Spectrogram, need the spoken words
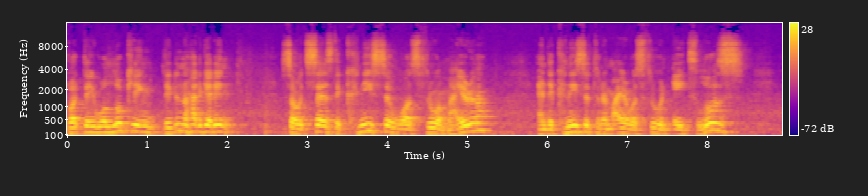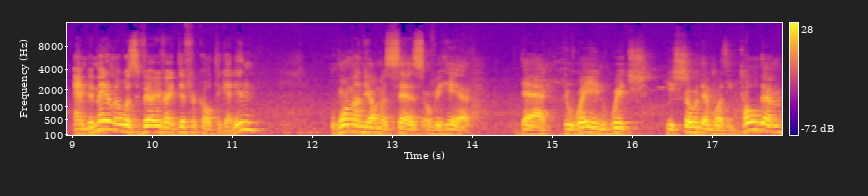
but they were looking, they didn't know how to get in. So it says the Knisa was through a Myra, and the Knisa to the Myra was through an Eitz Luz, and Bimela was very, very difficult to get in. One man Yoma says over here that the way in which he showed them was he told them,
